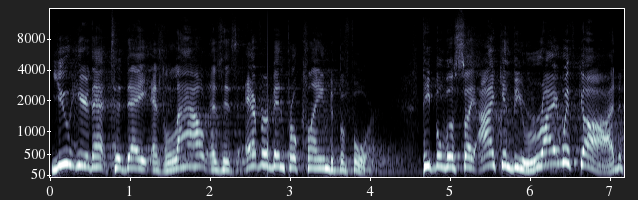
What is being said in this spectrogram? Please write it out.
You hear that today as loud as it's ever been proclaimed before. People will say, I can be right with God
